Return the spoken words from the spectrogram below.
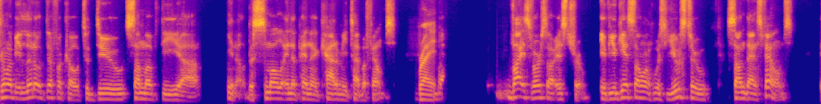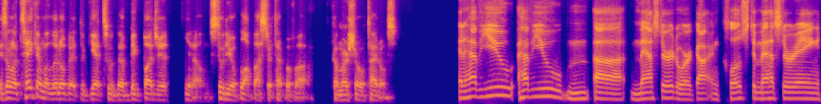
going to be a little difficult to do some of the uh, you know the smaller independent academy type of films. Right. Vice versa is true. If you get someone who's used to Sundance films, it's going to take him a little bit to get to the big budget, you know, studio blockbuster type of uh, commercial titles. And have you have you uh, mastered or gotten close to mastering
